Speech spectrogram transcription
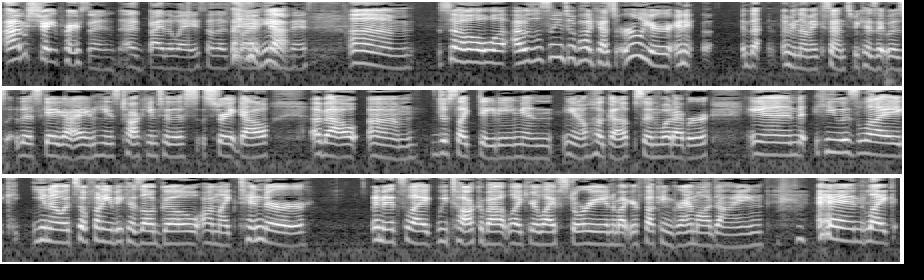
I'm a straight person, uh, by the way, so that's why I'm Yeah. saying this. Um, so I was listening to a podcast earlier, and it, that I mean that makes sense because it was this gay guy, and he's talking to this straight gal about um just like dating and you know hookups and whatever, and he was like, you know, it's so funny because I'll go on like Tinder. And it's like we talk about like your life story and about your fucking grandma dying, and like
